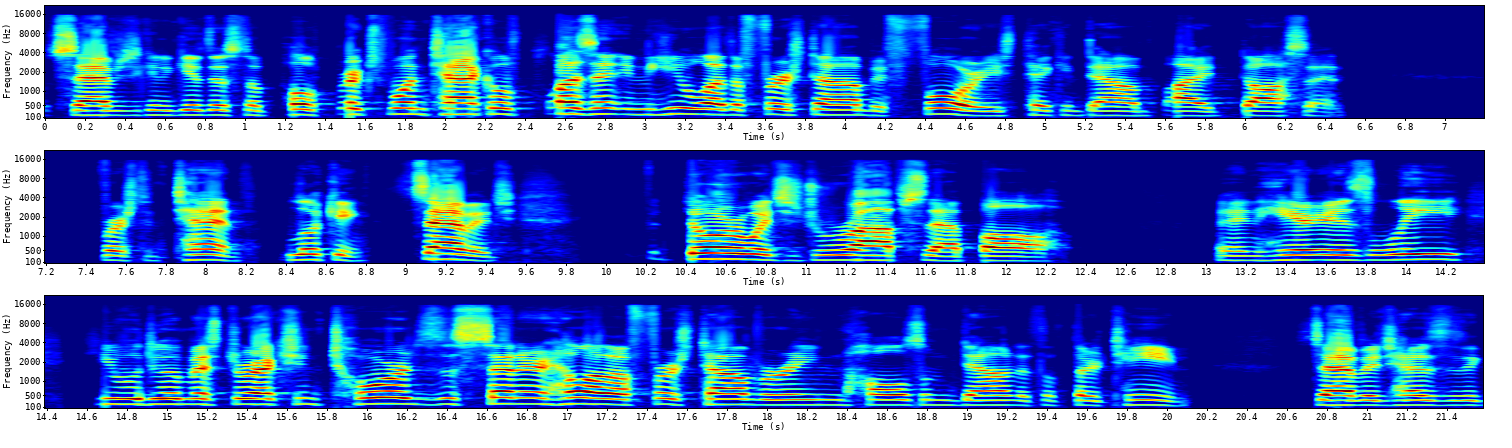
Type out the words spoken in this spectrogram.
Savage is gonna give this to Polk. Bricks one tackle Pleasant, and he will have the first down before he's taken down by Dawson. First and ten. Looking Savage. Fiedorowicz drops that ball. And here is Lee. He will do a misdirection towards the center. He'll have a first down. Vereen hauls him down at the 13. Savage has the,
